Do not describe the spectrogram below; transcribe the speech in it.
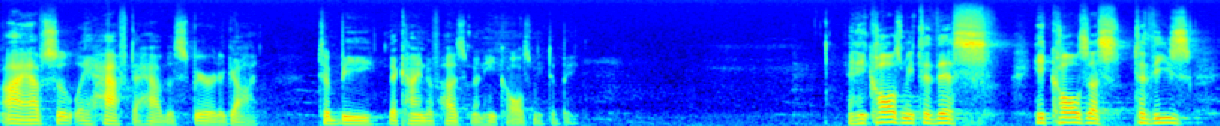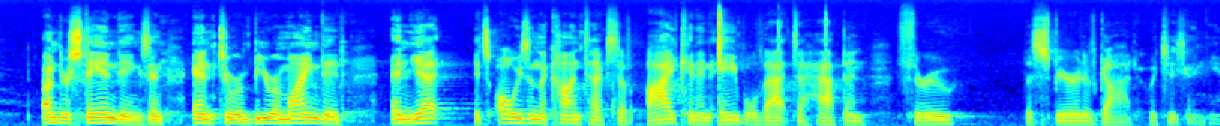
I absolutely have to have the Spirit of God to be the kind of husband He calls me to be. And He calls me to this. He calls us to these understandings and, and to be reminded, and yet it's always in the context of I can enable that to happen through the Spirit of God, which is in you.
